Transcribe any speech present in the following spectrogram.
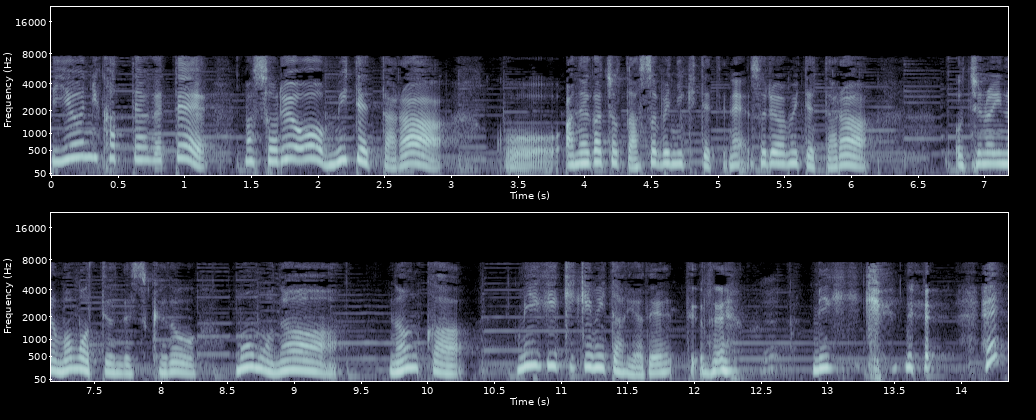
家用に買ってあげて、まあ、それを見てたらこう姉がちょっと遊びに来ててねそれを見てたらうちの犬モモって言うんですけどモモななんか右利きみたいやでっていうね。右利きでえ？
